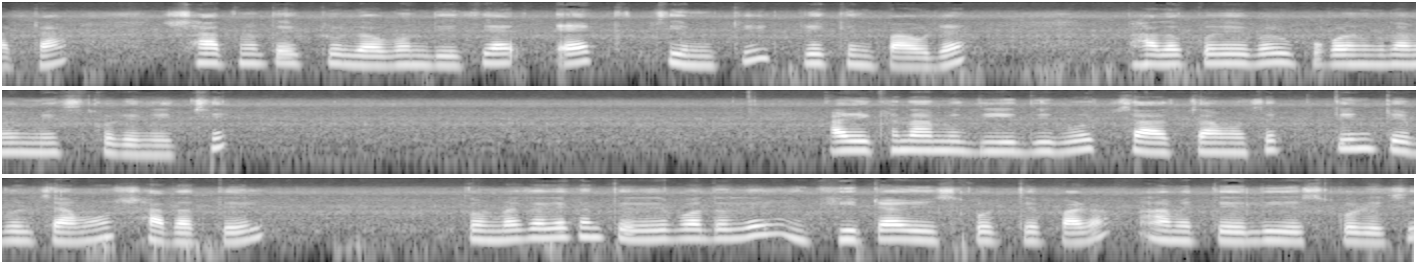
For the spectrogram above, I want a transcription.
আটা, স্বাদ মতো একটু লবণ দিয়েছি আর এক চিমটি বেকিং পাউডার। ভালো করে এবার উপকরণগুলো আমি মিক্স করে নিচ্ছি। আর এখানে আমি দিয়ে দিব চার চামচের তিন টেবিল চামচ সাদা তেল। তোমরা চাইলে এখানে তেলের বদলে ঘিটা ইউজ করতে পারো। আমি তেলই ইউজ করেছি।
